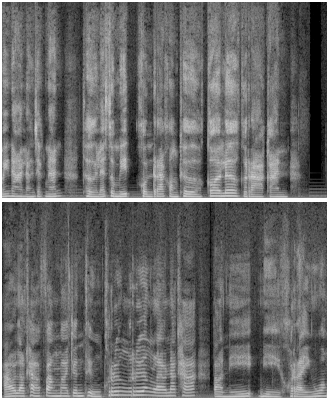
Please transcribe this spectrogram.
ไม่นานหลังจากนั้น เธอและสมิธคนรักของเธอก็เลิกรากันเอาละค่ะ ฟังมาจนถึงครึ่งเรื่องแล้วนะคะ ตอนนี้มีใครง่วง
